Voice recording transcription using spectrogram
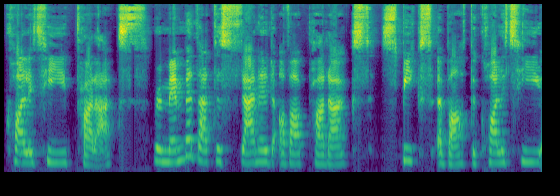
quality products. Remember that the standard of our products speaks about the quality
